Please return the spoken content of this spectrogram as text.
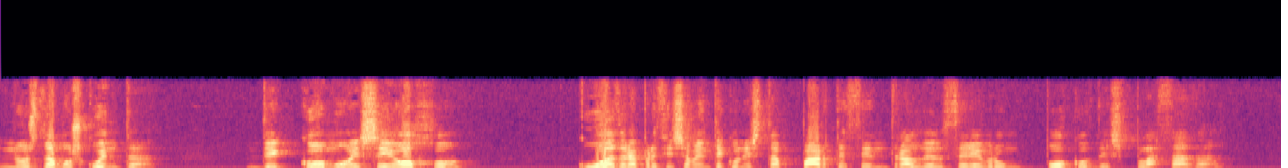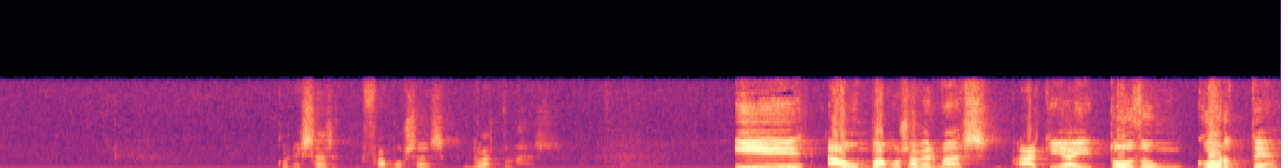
nos damos cuenta de cómo ese ojo cuadra precisamente con esta parte central del cerebro un poco desplazada con esas famosas glándulas. Y aún vamos a ver más. Aquí hay todo un corte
